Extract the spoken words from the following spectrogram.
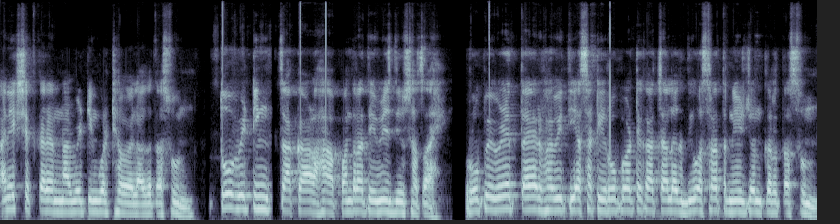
अनेक शेतकऱ्यांना वेटिंगवर ठेवावे लागत असून तो वेटिंगचा काळ हा पंधरा ते वीस दिवसाचा आहे. रोपे वेळेत तयार व्हावीत यासाठी रोपवाटिका चालक दिवसरात्र नियोजन करत असून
